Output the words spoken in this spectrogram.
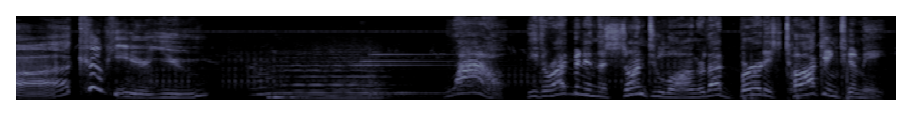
Ah, come here, you. Wow! Either I've been in the sun too long or that bird is talking to me.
